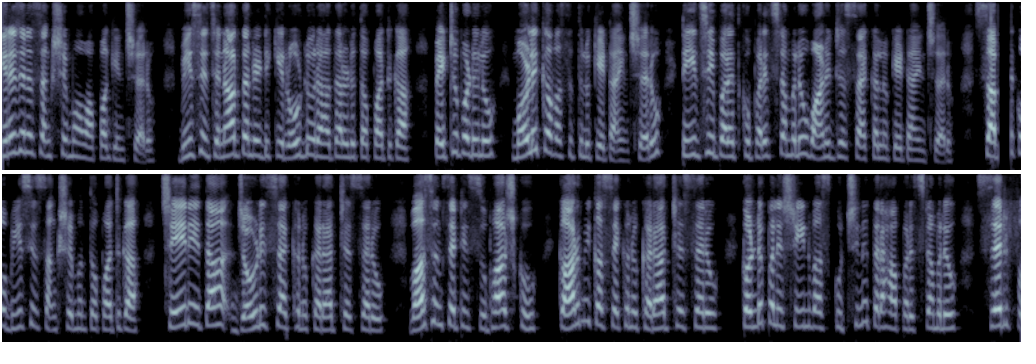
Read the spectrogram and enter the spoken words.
గిరిజన సంక్షేమం అప్పగించారు. బీసీ జనార్దన్ రెడ్డికి రోడ్లు రహదారులతో పాటుగా పెట్టుబడులు మౌలిక వసతులు కేటాయించారు. టీజీ భరత్కు పరిశ్రమలు వాణిజ్య శాఖలను కేటాయించారు. బీసీ సంక్షేమంతో పాటుగా చేనేత జౌళి శాఖను ఖరారు చేశారు. వాసంశెట్టి సుభాష్కు కార్మిక శాఖను ఖరారు చేశారు. కొండపల్లి శ్రీనివాస్కు చిన్న తరహా పరిశ్రమలు సెర్ఫ్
